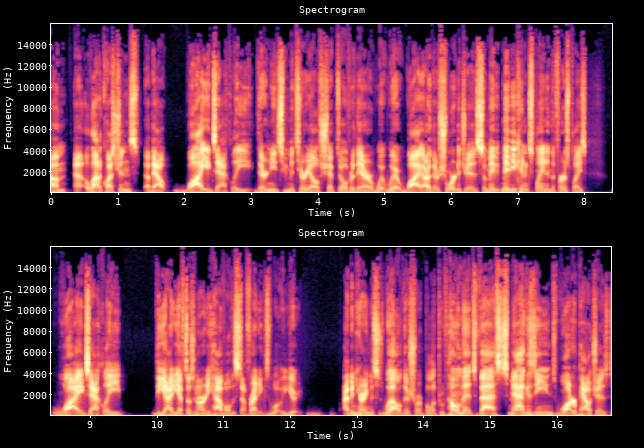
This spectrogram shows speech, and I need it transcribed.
Um, a lot of questions about why exactly there needs to be material shipped over there. Where, where, why are there shortages? So maybe maybe you can explain in the first place why exactly the IDF doesn't already have all this stuff ready. Because what you're, I've been hearing this as well. They're short bulletproof helmets, vests, magazines, water pouches.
